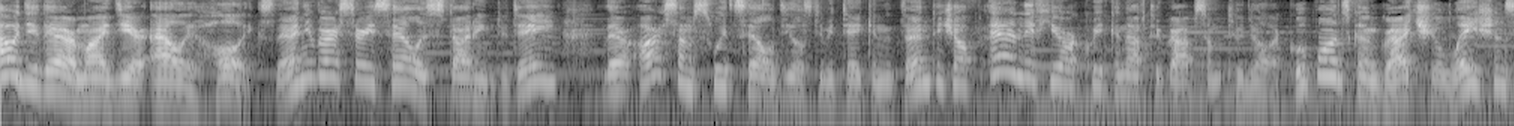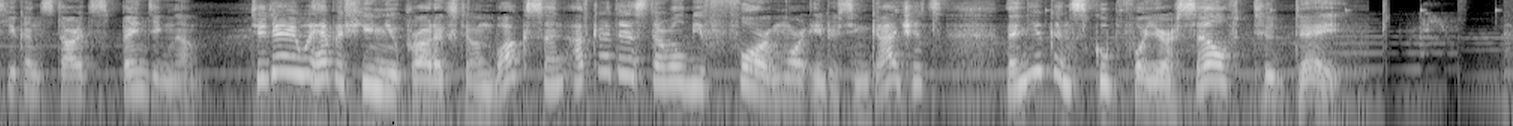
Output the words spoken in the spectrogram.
Howdy there, my dear Aliholics! The anniversary sale is starting today, there are some sweet sale deals to be taken advantage of, and if you are quick enough to grab some $2 coupons, congratulations, you can start spending them. Today we have a few new products to unbox, and after this there will be 4 more interesting gadgets that you can scoop for yourself today.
